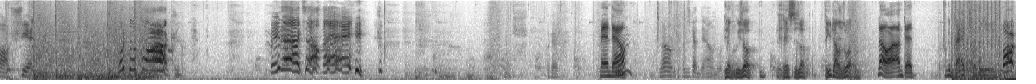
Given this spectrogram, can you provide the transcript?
Oh shit. What the fuck? Phoenix, help me! okay. Man down? No, I just got downed. Yeah, he's up. S is up. Are you down as well? No, I- I'm dead. Fucking back shot me nearly. Fuck!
